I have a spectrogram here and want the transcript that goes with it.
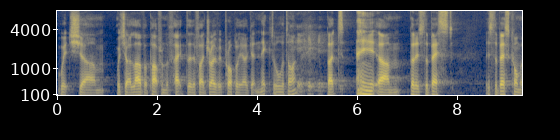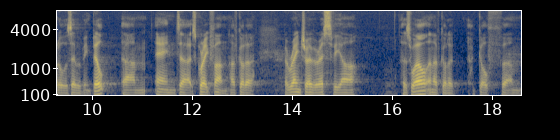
which um, which I love. Apart from the fact that if I drove it properly, I'd get nicked all the time. but um, but it's the best, it's the best Commodore that's ever been built, um, and uh, it's great fun. I've got a, a, Range Rover SVR as well, and I've got a, a Golf um,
